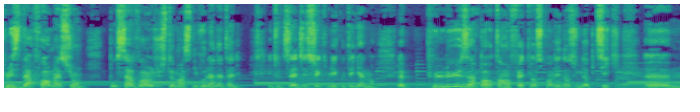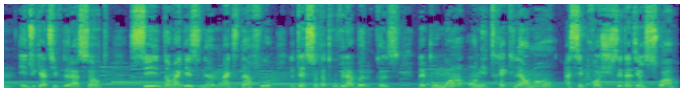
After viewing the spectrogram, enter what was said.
plus d'informations pour savoir justement à ce niveau-là, Nathalie. Et toutes celles et ceux qui m'écoutent également. Le plus important, en fait, lorsqu'on est dans une optique euh, éducative de la sorte, c'est d'emmagasiner un max d'infos de telle sorte à trouver la bonne cause. Mais pour moi, on est très clairement assez proche. C'est-à-dire, soit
